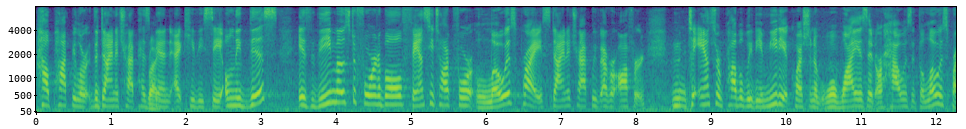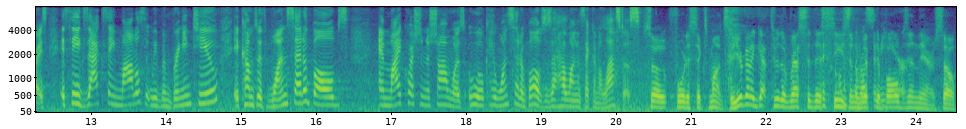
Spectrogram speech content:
how popular the Dynatrap has Right. been at QVC. Only this is the most affordable, fancy talk for lowest price Dynatrap we've ever offered. Mm, To answer probably the immediate question of, well, why is it or how is it the lowest price? It's the exact same models that we've been bringing to you. It comes with one set of bulbs. And my question to Sean was, ooh, okay, one set of bulbs, is that how long is that going to last us? So four to six months. So you're going to get through the rest of this season the with the the bulbs year. in there. So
